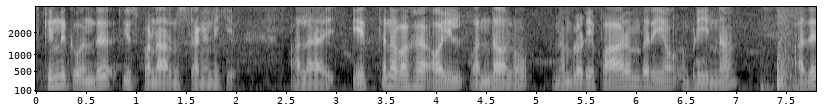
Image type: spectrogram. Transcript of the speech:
ஸ்கின்னுக்கு வந்து யூஸ் பண்ண ஆரம்பிச்சிட்டாங்க இன்றைக்கி அதில் எத்தனை வகை ஆயில் வந்தாலும் நம்மளுடைய பாரம்பரியம் அப்படின்னா அது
